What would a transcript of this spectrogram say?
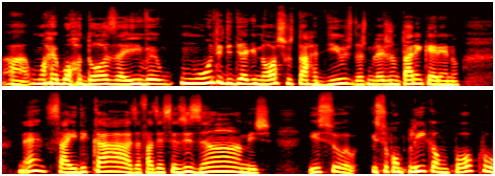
ah, uma rebordosa aí, ver um monte de diagnósticos tardios das mulheres não estarem querendo né, sair de casa, fazer seus exames. Isso, isso complica um pouco.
